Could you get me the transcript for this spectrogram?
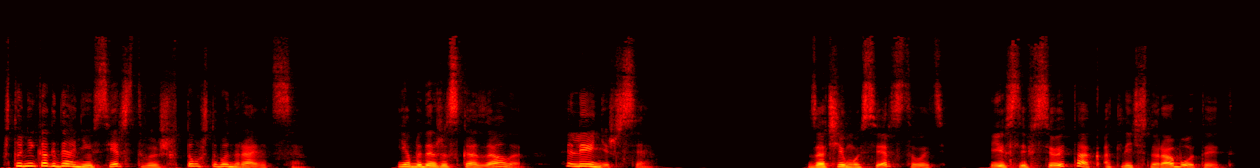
что никогда не усердствуешь в том, чтобы нравиться. Я бы даже сказала, ленишься. Зачем усердствовать, если все и так отлично работает?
